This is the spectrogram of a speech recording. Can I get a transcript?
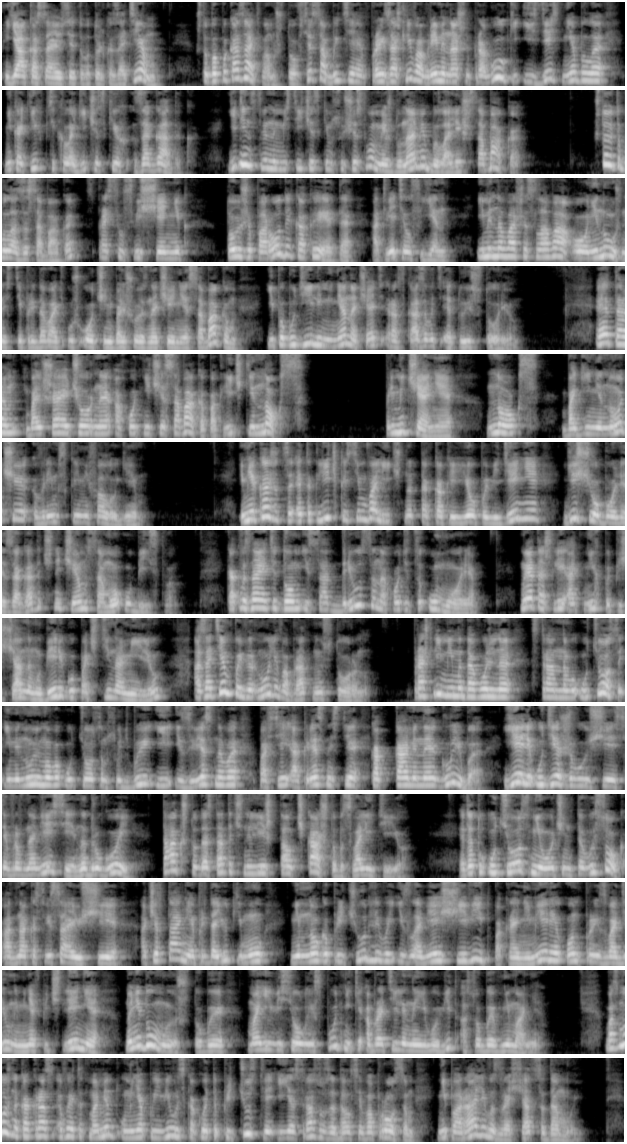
Я касаюсь этого только за тем, чтобы показать вам, что все события произошли во время нашей прогулки, и здесь не было никаких психологических загадок. Единственным мистическим существом между нами была лишь собака. «Что это была за собака?» – спросил священник. «Той же породы, как и это», – ответил Фьен. «Именно ваши слова о ненужности придавать уж очень большое значение собакам и побудили меня начать рассказывать эту историю». Это большая черная охотничья собака по кличке Нокс. Примечание. Нокс – богиня ночи в римской мифологии. И мне кажется, эта кличка символична, так как ее поведение еще более загадочно, чем само убийство. Как вы знаете, дом и сад Дрюса находятся у моря. Мы отошли от них по песчаному берегу почти на милю, а затем повернули в обратную сторону прошли мимо довольно странного утеса, именуемого утесом судьбы и известного по всей окрестности как каменная глыба, еле удерживающаяся в равновесии на другой, так что достаточно лишь толчка, чтобы свалить ее. Этот утес не очень-то высок, однако свисающие очертания придают ему немного причудливый и зловещий вид, по крайней мере, он производил на меня впечатление, но не думаю, чтобы мои веселые спутники обратили на его вид особое внимание. Возможно, как раз в этот момент у меня появилось какое-то предчувствие, и я сразу задался вопросом, не пора ли возвращаться домой.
